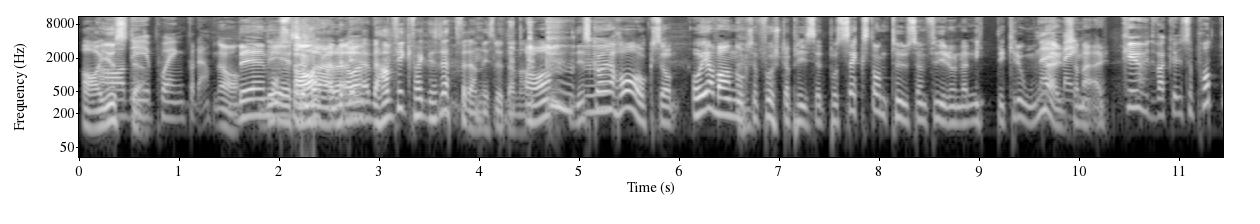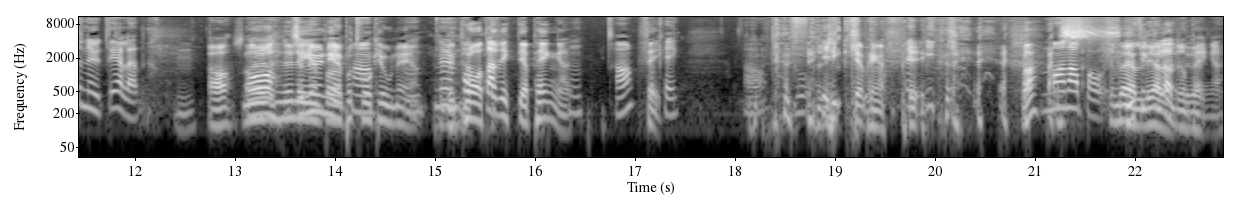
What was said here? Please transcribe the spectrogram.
Ja, just ja, det det. är poäng på den. Ja, Det måste Ja, men det, han fick faktiskt rätt för den i slutändan. Ja, det ska Mm. jag ha också. Och jag vann också första priset på 16 490 kronor Nej, men som är. gud vad kul. Så potten är utdelad. Ja, så nu, Ja, nu så nu ligger är den du nere på, på två Ja. kronor igen. Mm. Nu är en pratar potta. riktiga pengar. Ja, Fake. okej. Ja. riktiga pengar. Va? Monopoly. Men du fick väl Säljare, aldrig några pengar?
